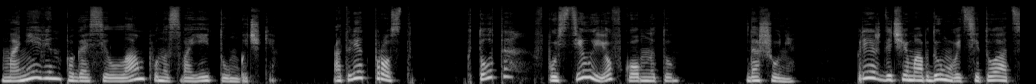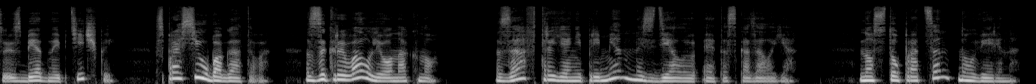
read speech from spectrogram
Маневин погасил лампу на своей тумбочке. Ответ прост. Кто-то впустил ее в комнату. Дашуня, прежде чем обдумывать ситуацию с бедной птичкой, спроси у богатого, закрывал ли он окно. «Завтра я непременно сделаю это», — сказала я. Но стопроцентно уверена,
